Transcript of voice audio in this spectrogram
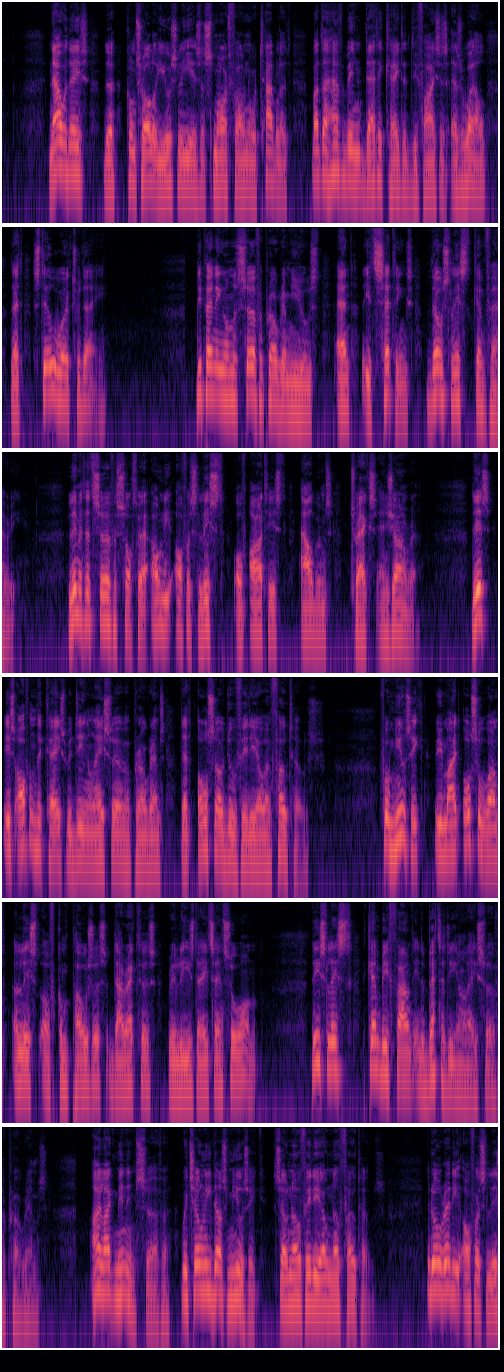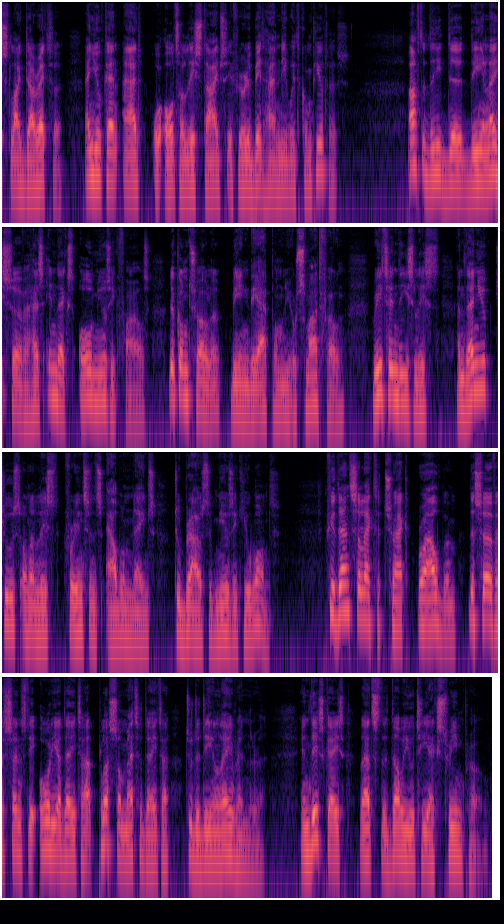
Nowadays the controller usually is a smartphone or tablet but there have been dedicated devices as well that still work today. Depending on the server program used and its settings those lists can vary. Limited server software only offers lists of artists, albums, tracks and genre. This is often the case with DLNA server programs that also do video and photos. For music we might also want a list of composers, directors, release dates and so on. These lists can be found in the better DLNA server programs. I like Minim server which only does music, so no video, no photos. It already offers lists like director and you can add or alter list types if you're a bit handy with computers. After the, the DLNA server has indexed all music files, the controller, being the app on your smartphone, reads in these lists and then you choose on a list for instance album names to browse the music you want. If you then select a track or album the server sends the audio data plus some metadata to the DLNA renderer. In this case that's the WTX Stream Pro.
